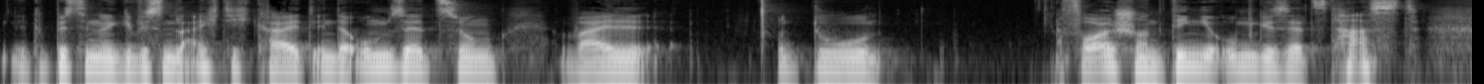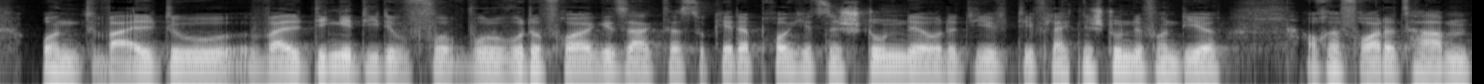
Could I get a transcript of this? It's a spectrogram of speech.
du bist in einer gewissen Leichtigkeit in der Umsetzung, weil du vorher schon Dinge umgesetzt hast und weil du, weil Dinge, die du, wo, wo du vorher gesagt hast, okay, da brauche ich jetzt eine Stunde oder die, die vielleicht eine Stunde von dir auch erfordert haben,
